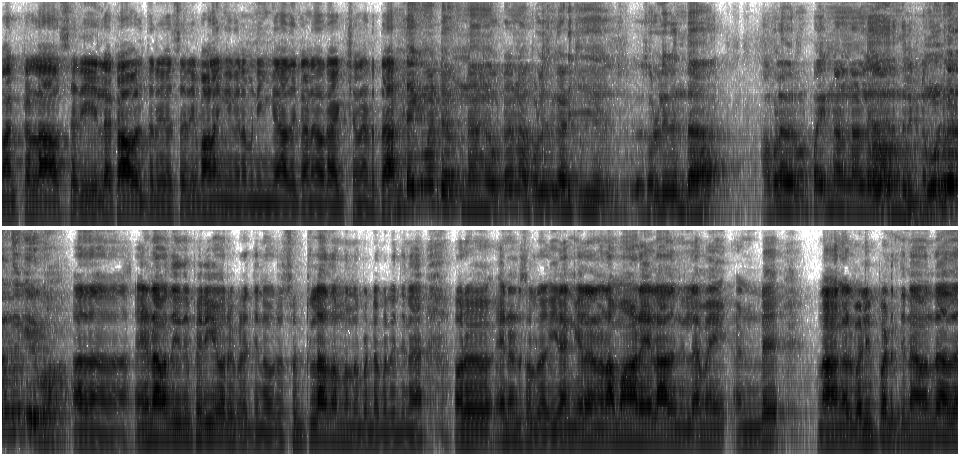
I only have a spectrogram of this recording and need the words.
மக்களா சரி இல்லை காவல்துறையோ சரி வழங்கி வேணும் நீங்கள் அதுக்கான ஒரு ஆக்ஷன் எடுத்தா? அன்றைக்கு மட்டும் நாங்க உடனே போலீஸுக்கு அடிச்சு சொ- சொல்லியிருந்தா அவ்வளவு வெறும் பதினாலு நாள்ல இருந்திருக்கணும். மூணு பேரும் தூக்கி இருப்பான் அதான் அதான். ஏன்னா வந்து இது பெரிய ஒரு பிரச்சனை. ஒரு சுற்றுலா சம்பந்தப்பட்ட பிரச்சனை. ஒரு என்னன்னு சொல்கிறோம் இலங்கையில் நடமாட இயலாத நிலைமை என்று நாங்கள் வெளிப்படுத்தினா வந்து அது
